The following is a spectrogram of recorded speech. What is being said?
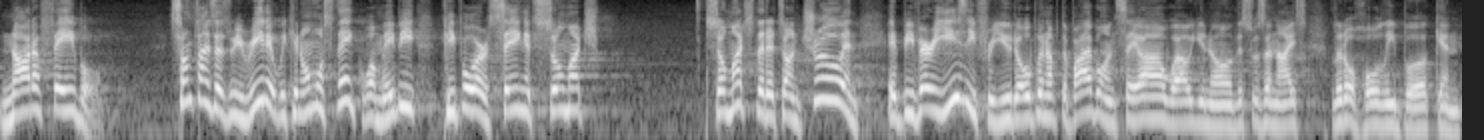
not a fable. Sometimes as we read it, we can almost think, well, maybe people are saying it so much so much that it's untrue, and it'd be very easy for you to open up the Bible and say, oh, well, you know, this was a nice little holy book, and,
